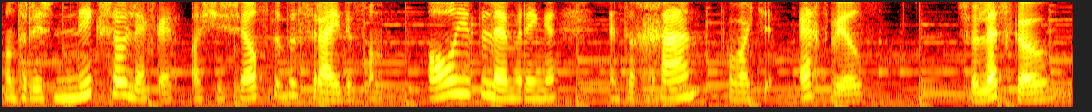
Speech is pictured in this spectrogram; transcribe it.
Want er is niks zo lekker als jezelf te bevrijden van al je belemmeringen en te gaan voor wat je echt wilt. So let's go!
